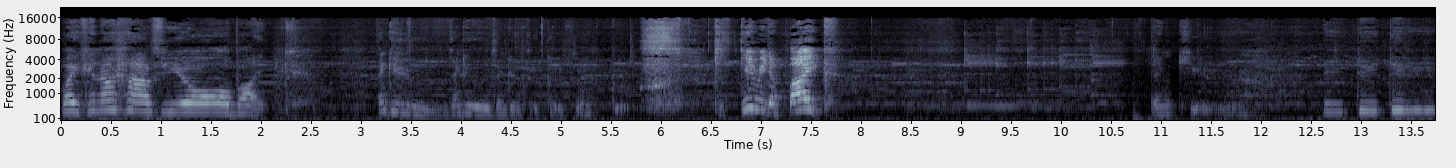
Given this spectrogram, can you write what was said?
Wait, can I have your bike? Thank you, thank you, thank you, thank you, thank you. Just give me the bike. Thank you. Do, do, do.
